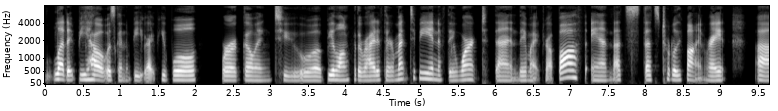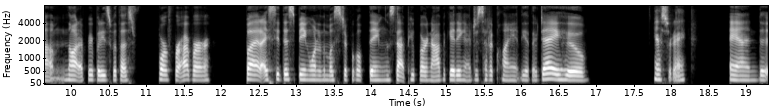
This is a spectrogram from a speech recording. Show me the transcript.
let it be how it was going to be right people were going to be along for the ride if they're meant to be and if they weren't then they might drop off and that's that's totally fine right um not everybody's with us for forever but I see this being one of the most difficult things that people are navigating. I just had a client the other day who, yesterday, and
